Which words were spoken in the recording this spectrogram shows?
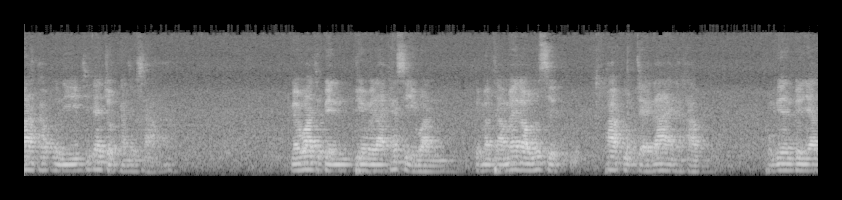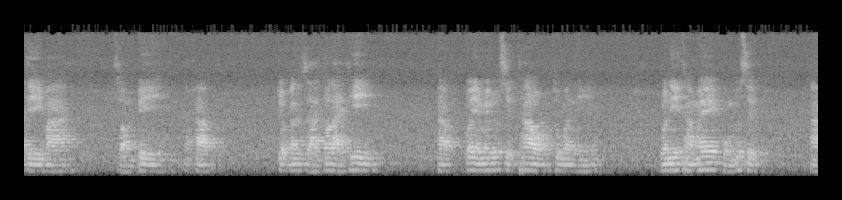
มากครับวันนี้ที่ได้จบการศึกษา แม้ว่าจะเป็นเพียงเวลาแค่สี่วัน แต่มันทำให้เรารู้สึกภาคภูมิใจได้นะครับ ผมเรียนปริญญาตรีมาสองปีนะครับ จบการศึกษาก็หลายที่ครับ ก็ยังไม่รู้สึกเท่าทุกวันนี้ วันนี้ทำให้ผมรู้สึกอ่า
